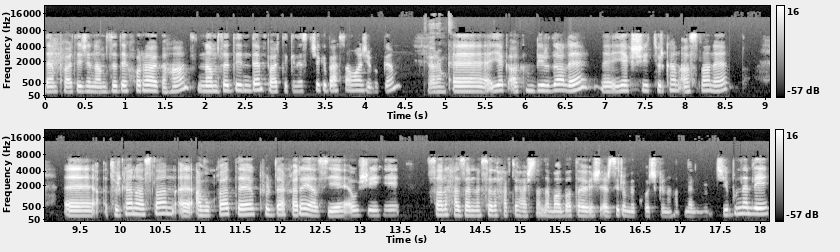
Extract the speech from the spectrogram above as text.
دن پارتی جه نامزد خورا گهاند نامزد دن پارتی کنست چه که بحث آمانجی بکم یک اکم بیرداله یک شی ترکان اصلانه ez piçekî behsa wan jî bikim yek Akın Birdal e yek jî Türkan Aslan e Türkan Aslan avukat e Kurda Qarayazî ew jî hê sala hezar nefsed heftê heştan de malbata wê ji Erzîromê koçkirin hatine cîbûne lê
